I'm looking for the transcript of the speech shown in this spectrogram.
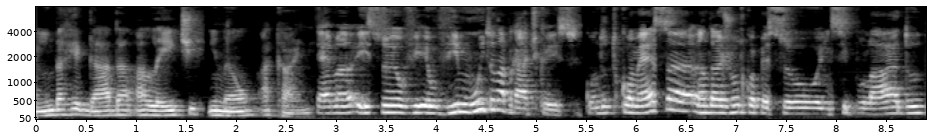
ainda regada a leite e não a carne. É, mas isso eu vi, eu vi muito na prática isso. Quando tu começa a andar junto com a pessoa, em discipulado,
